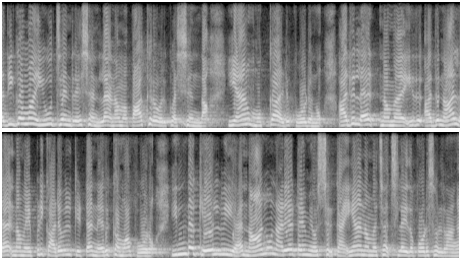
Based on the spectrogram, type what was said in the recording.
அதிகமாக யூத் ஜென்ரேஷனில் நம்ம பார்க்குற ஒரு கொஷின் தான். ஏன் முக்காடு போடணும்? அதில் நம்ம இது அதனால நம்ம எப்படி கடவுள்கிட்ட நெருக்கமாக போகிறோம் இந்த கேள்வியை நானும் நிறைய டைம் யோசிச்சிருக்கேன். ஏன் நம்ம சர்ச்சில் இதை போட சொல்கிறாங்க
